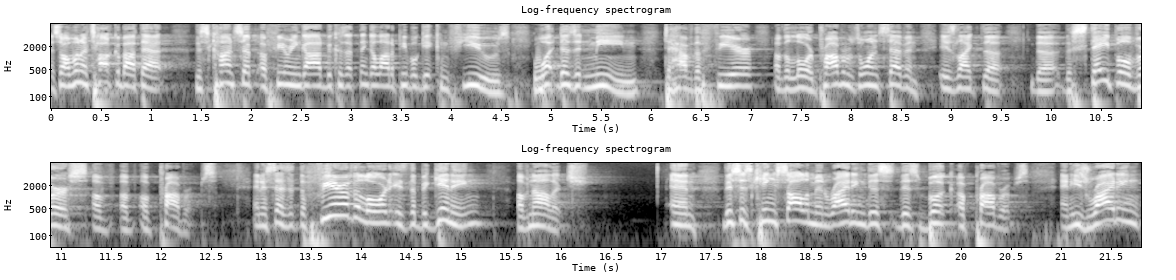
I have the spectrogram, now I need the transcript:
And so I want to talk about that, this concept of fearing God, because I think a lot of people get confused. What does it mean to have the fear of the Lord? Proverbs 1 7 is like the, the, the staple verse of, of, of Proverbs. And it says that the fear of the Lord is the beginning of knowledge. And this is King Solomon writing this, this book of Proverbs. And he's writing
